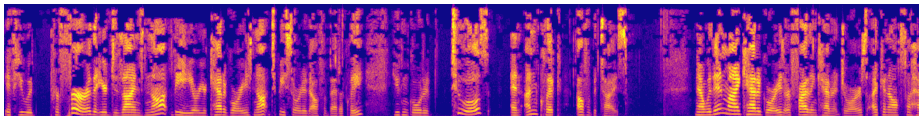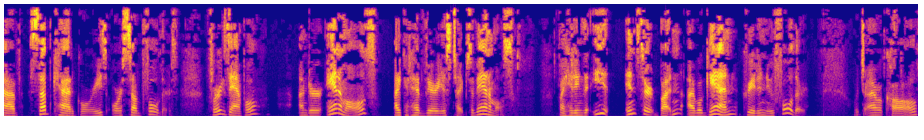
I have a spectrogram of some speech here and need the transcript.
If you would prefer that your designs not be, or your categories not to be sorted alphabetically, you can go to Tools and unclick Alphabetize. Now within my categories or filing cabinet drawers, I can also have subcategories or subfolders. For example, under Animals, I could have various types of animals. By hitting the Insert button, I will again create a new folder, which I will call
